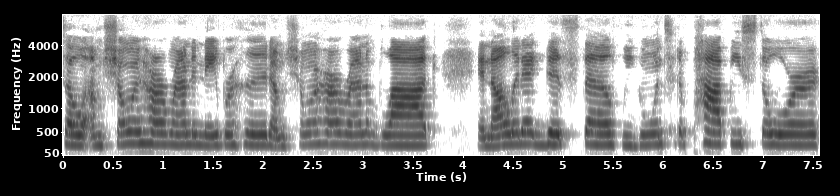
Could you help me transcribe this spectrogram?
So I'm showing her around the neighborhood. I'm showing her around the block and all of that good stuff. We going to the papi store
